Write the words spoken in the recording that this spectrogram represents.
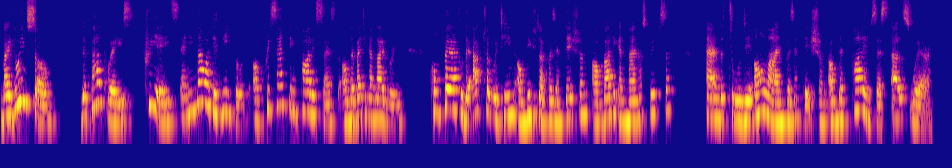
By doing so, the Pathways creates an innovative method of presenting palimpsests of the Vatican Library compared to the actual routine of digital presentation of Vatican manuscripts and to the online presentation of the palimpsests elsewhere.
